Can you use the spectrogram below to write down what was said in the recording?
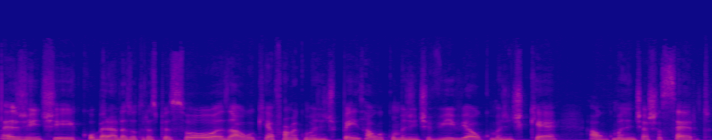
a gente cobrar das outras pessoas algo que é a forma como a gente pensa, algo como a gente vive, algo como a gente quer, algo como a gente acha certo.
